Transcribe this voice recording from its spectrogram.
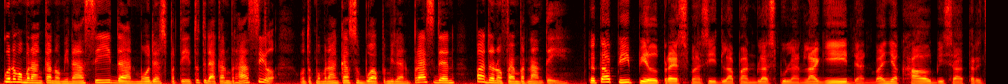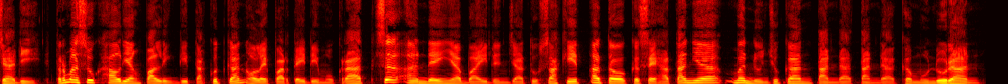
guna memenangkan nominasi dan model seperti itu tidak akan berhasil untuk memenangkan sebuah pemilihan presiden pada November nanti. Tetapi Pilpres masih 18 bulan lagi dan banyak hal bisa terjadi. Termasuk hal yang paling ditakutkan oleh Partai Demokrat seandainya Biden jatuh sakit atau kesehatannya menunjukkan tanda-tanda kemunduran.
